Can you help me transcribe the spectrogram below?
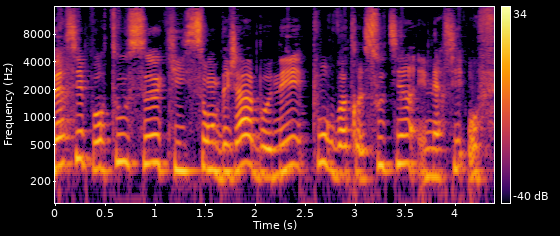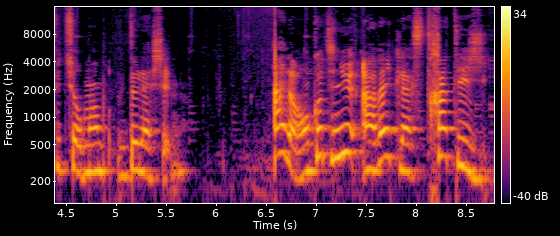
Merci pour tous ceux qui sont déjà abonnés pour votre soutien et merci aux futurs membres de la chaîne. Alors, on continue avec la stratégie.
